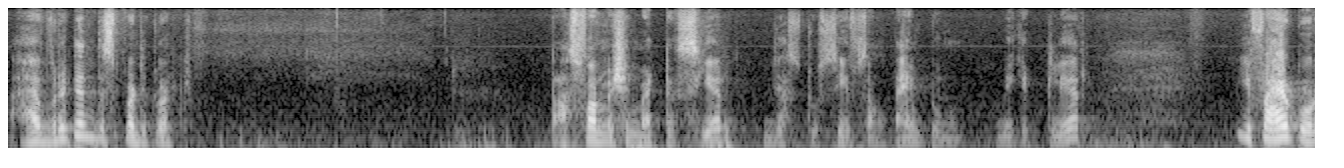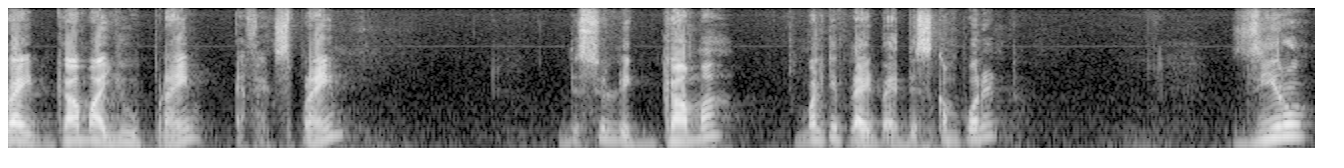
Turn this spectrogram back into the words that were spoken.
I have written this particular transformation matrix here just to save some time to make it clear. If I have to write gamma u prime f x prime this will be gamma multiplied by this component, 0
